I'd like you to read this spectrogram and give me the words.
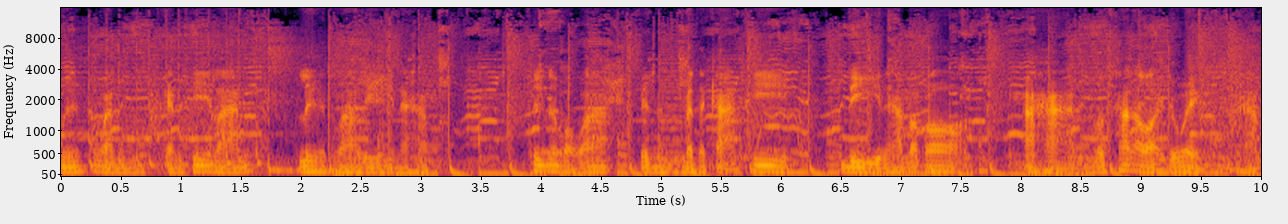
มื้อกลางวันกันที่ร้านเลือนวารีนะครับ ซึ่งต้องบอกว่าเป็นบรรยากาศที่ดีนะครับ แล้วก็อาหารรสชาติอร่อยด้วยนะครับ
